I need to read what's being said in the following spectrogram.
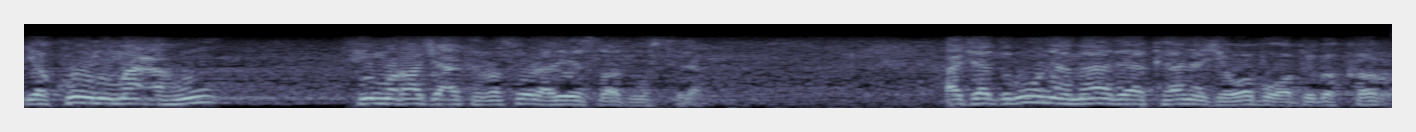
يكون معه في مراجعة الرسول عليه الصلاة والسلام. أتدرون ماذا كان جواب أبي بكر؟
